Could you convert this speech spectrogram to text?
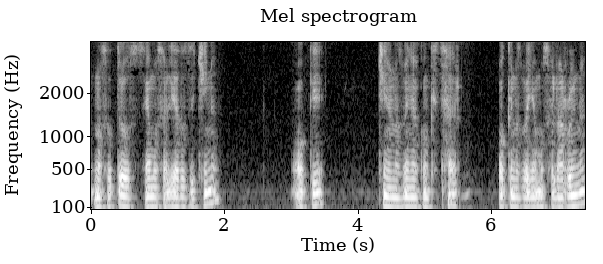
nosotros seamos aliados de China o que China nos venga a conquistar o que nos vayamos a la ruina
